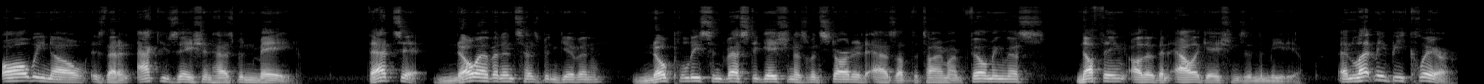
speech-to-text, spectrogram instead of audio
all we know is that an accusation has been made. That's it. No evidence has been given. No police investigation has been started as of the time I'm filming this. Nothing other than allegations in the media. And let me be clear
